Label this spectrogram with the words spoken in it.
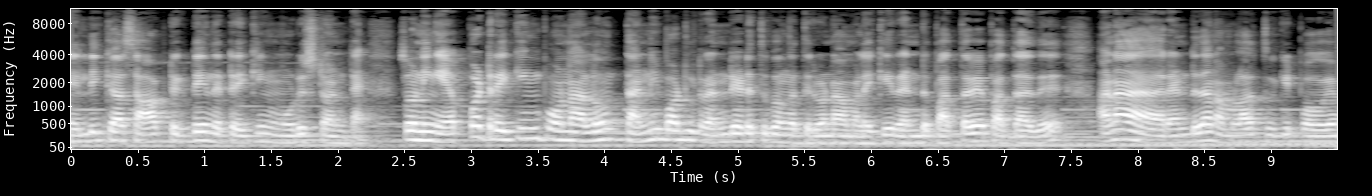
நெல்லிக்காய் சாப்பிட்டுக்கிட்டு இந்த ட்ரெக்கிங் முடிச்சுட்டு வந்துட்டேன். ஸோ நீங்கள் எப்போ ட்ரெக்கிங் போனாலும் தண்ணி பாட்டில் ரெண்டு எடுத்துக்கோங்க திருவண்ணாமலைக்கு. ரெண்டு பத்தவே பத்தாது. ஆனால் ரெண்டு தான் நம்மளால் தூக்கிட்டு போகவே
